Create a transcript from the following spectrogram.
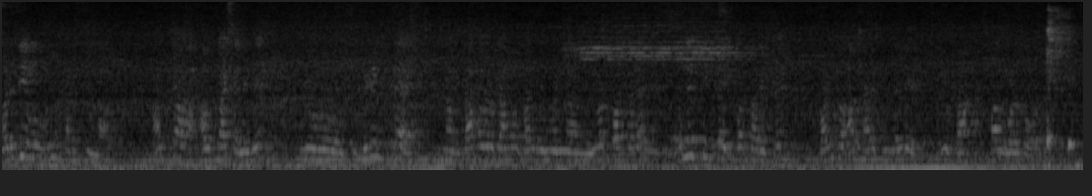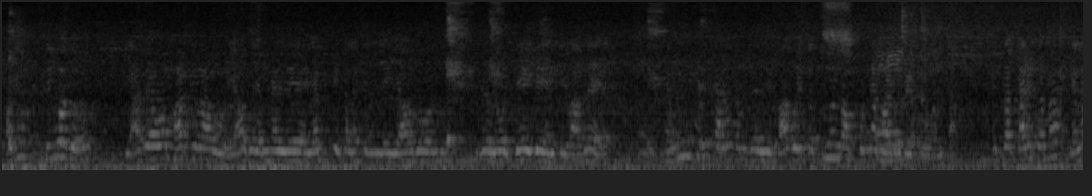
ಮಡದಿಯವರನ್ನು ಕರೆಸ್ತೀವಿ ನಾವು. ಅಂಥ ಅವಕಾಶ ಇದೆ ನೀವು ಬಿಡಿದ್ರೆ ನಾವು ದಾಮೋದರ ಗ್ರಾಮ ಬಂದು ನಿಮ್ಮನ್ನು ಇನ್ವೈಟ್ ಮಾಡ್ತಾರೆ. ಒಂದೇ ತಿಂಗಳ ಇಪ್ಪತ್ತಾರಕ್ಕೆ ತಾರೀಕು ಬಂದು ಆ ಕಾರ್ಯಕ್ರಮದಲ್ಲಿ ನೀವು ಪಾ- ಪಾಲ್ಗೊಳ್ಬಹುದು. ಅದು ಸಿಗೋದು ಯಾವ್ಯಾವ ಮಾಡ್ತೀವಿ ನಾವು. ಯಾವುದೋ M L A M P ಕಲೆಕ್ಷನಲ್ಲಿ ಯಾವುದೋ ಒಂದು ಇದನ್ನು ಡೇ ಇದೆ ಅಂತೀವಿ. ಆದರೆ ಸೈನಿಕರ ಕಾರ್ಯಕ್ರಮದಲ್ಲಿ ಭಾಗವಹಿಸೋದನ್ನು ನಾವು ಪುಣ್ಯ ಮಾಡಬೇಕು ಅಂತ. ಇಂಥ ಕಾರ್ಯಕ್ರಮ ಎಲ್ಲ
